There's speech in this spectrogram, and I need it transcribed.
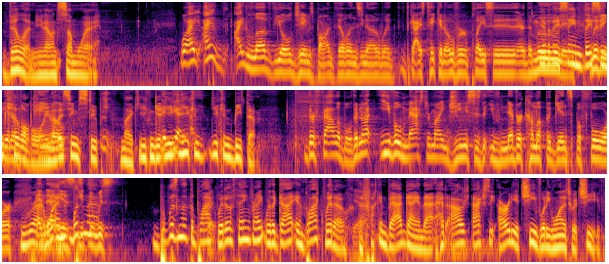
villain, you know, in some way. Well, I, I I love the old James Bond villains, you know, with the guys taking over places or the moon. Yeah, but they seem they living seem in a killable. volcano. You know, they seem stupid. Like you can get They- you, yeah, you can you can beat them. they're fallible. They're not evil mastermind geniuses that you've never come up against before. Right. And Well, and is wasn't it that- was But wasn't that the Black But- Widow thing, right? Where the guy in Black Widow, Yeah. the fucking bad guy in that, had al- actually already achieved what he wanted to achieve.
